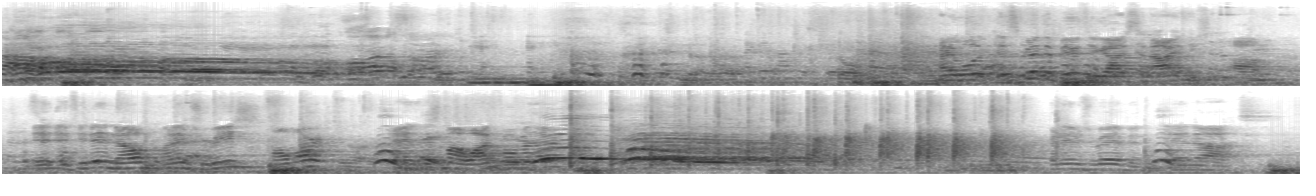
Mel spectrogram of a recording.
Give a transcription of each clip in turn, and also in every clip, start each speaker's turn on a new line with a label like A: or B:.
A: Hey, well, it's good to be with you guys tonight. Um, if you didn't know, my name's Reese Hallmark, and this is my wife over there. Her name's Raven. And uh,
